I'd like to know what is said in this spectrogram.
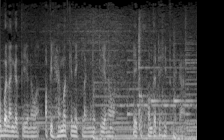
ඔබ ළඟ තියෙනවා. අපි හැම කෙනෙක් ළඟම තියෙනවා. ඒක හොඳට හිතලා ගන්න.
